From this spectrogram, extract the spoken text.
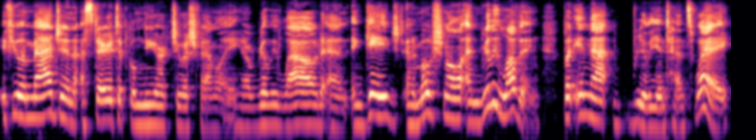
if you imagine a stereotypical New York Jewish family, you know, really loud and engaged and emotional and really loving, but in that really intense way,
